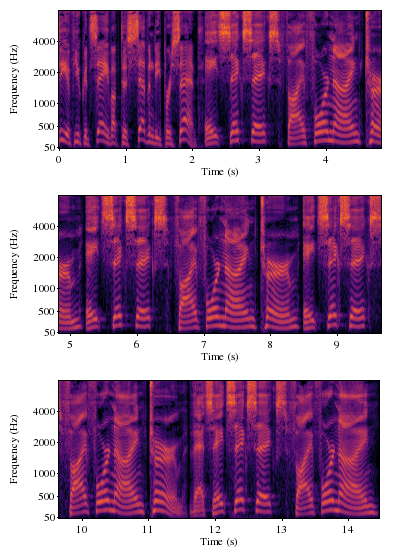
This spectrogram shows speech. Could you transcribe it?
see if you could save up to 70%. 866 549 term 866 549 term 866 549 term that's 866 549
